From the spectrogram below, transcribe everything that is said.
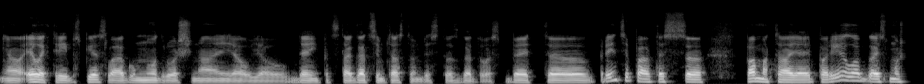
elektrības pieslēgumu nodrošināja jau, jau 19. gadsimta 80. gados. Bet, principā, tas pamatā, ja ir par ielu apgaismošanu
